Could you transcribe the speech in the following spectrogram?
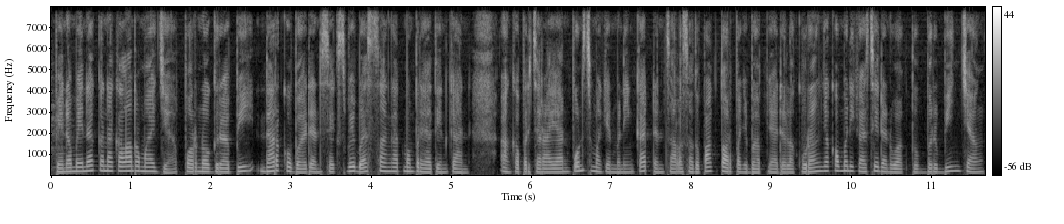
fenomena kenakalan remaja, pornografi, narkoba, dan seks bebas sangat memprihatinkan. Angka perceraian pun semakin meningkat dan salah satu faktor penyebabnya adalah kurangnya komunikasi dan waktu berbincang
